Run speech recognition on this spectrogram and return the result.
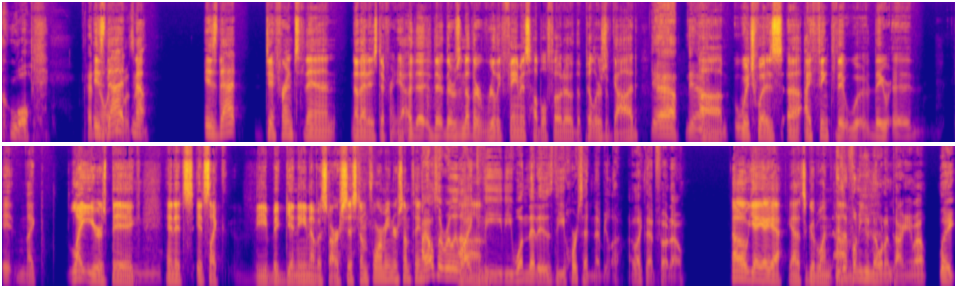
cool. Had Is no that- now-. Is that different than? No, that is different. Yeah, the, the, there's another really famous Hubble photo, the Pillars of God, Yeah, yeah. um, which was uh, I think that w- they uh, it like light years big, Mm-hmm. and it's it's like the beginning of a star system forming or something. I also really like Um, the the one that is the Horsehead Nebula. I like that photo. Oh yeah, yeah, yeah, yeah. That's a good one. Is it Um, funny you know what I'm talking about? Like,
